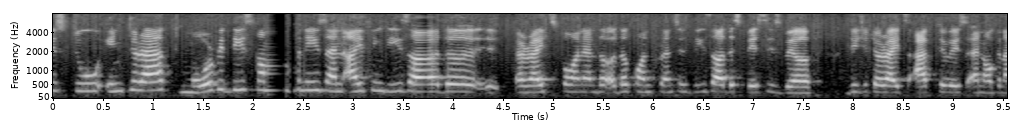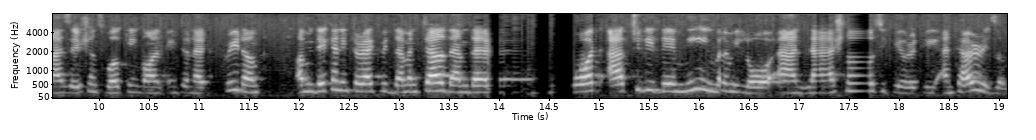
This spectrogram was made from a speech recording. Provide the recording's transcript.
is to interact more with these companies. And i think these are the uh, RightsCon and the other conferences. These are the spaces where digital rights activists and organizations working on internet freedom i mean they can interact with them and tell them that what actually they mean by law and national security and terrorism.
